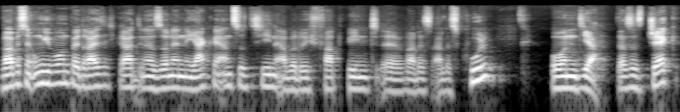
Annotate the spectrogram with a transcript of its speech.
War ein bisschen ungewohnt, bei 30 Grad in der Sonne eine Jacke anzuziehen, aber durch Fahrtwind äh, war das alles cool. Und ja, das ist Jack,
